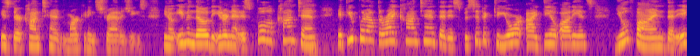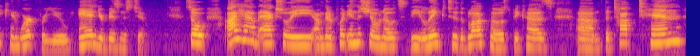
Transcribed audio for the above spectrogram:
is their content marketing strategies. You know, even though the internet is full of content, if you put out the right content that is specific to your ideal audience, you'll find that it can work for you and your business too. So I have actually, I'm going to put in the show notes the link to the blog post because um, the top 10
